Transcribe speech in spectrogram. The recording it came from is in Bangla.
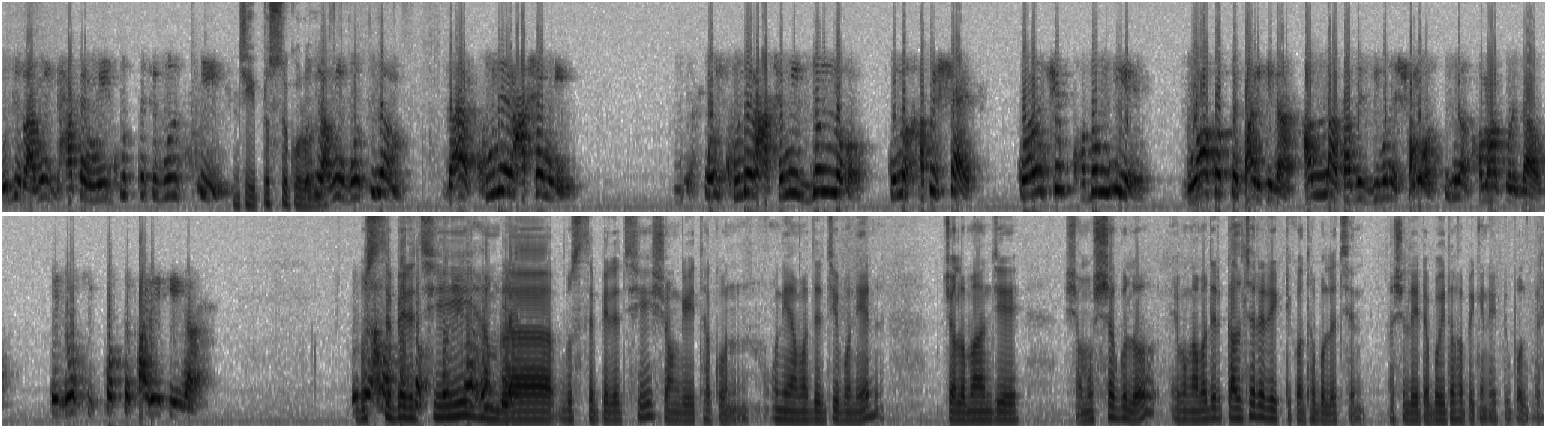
হুজুর আমি ঢাকা মিরপুর থেকে বলছি। জি প্রশ্ন করুন। হুজুর আমি বলছিলাম যারা খুনের আসামি ওই খুনের আসামির জন্য কোন হাফিজ সাহেব কোরআন শরীফ খতম দিয়ে দোয়া করতে পারি কিনা? আল্লাহ তাদের জীবনে সমস্ত গুণা ক্ষমা করে দাও। এই দোষ করতে পারি কিনা? বুঝতে পেরেছি আমরা বুঝতে পেরেছি সঙ্গেই থাকুন। উনি আমাদের জীবনের চলমান যে সমস্যাগুলো এবং আমাদের কালচারের একটি কথা বলেছেন। আসলে এটা বৈধ হবে কিনা একটু বলবেন?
